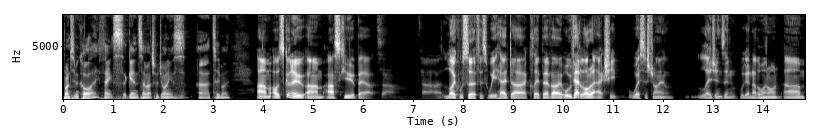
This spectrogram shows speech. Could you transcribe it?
Bronte Macaulay. Thanks again so much for joining us, uh, T Bone. Um, I was going to um, ask you about um, uh, local surfers. We had uh, Claire Bevo. Well, we've had a lot of actually West Australian legends, and we've got another one on.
